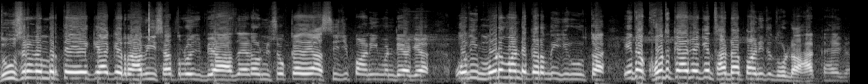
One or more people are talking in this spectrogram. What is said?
ਦੂਸਰੇ ਨੰਬਰ ਤੇ ਇਹ ਕਿਹਾ ਕਿ ਰਾਵੀ ਸਤਲੁਜ ਬਿਆਸ ਦਾ ਜਿਹੜਾ 1981 ਚ ਪਾਣੀ ਵੰਡਿਆ ਗਿਆ ਉਹਦੀ ਮੁੜ ਵੰਡ ਕਰਨ ਦੀ ਜ਼ਰੂਰਤ ਆ। ਇਹ ਤਾਂ ਖੁਦ ਕਹਿ ਰਿਹਾ ਕਿ ਸਾਡਾ ਪਾਣੀ ਤੇ ਤੁਹਾਡਾ ਹੱਕ ਹੈਗਾ।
